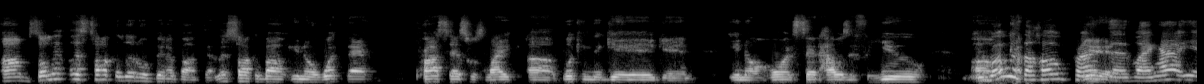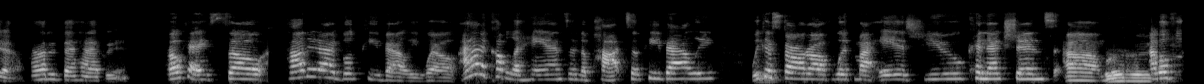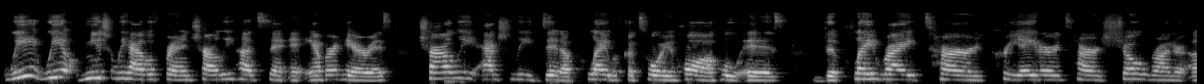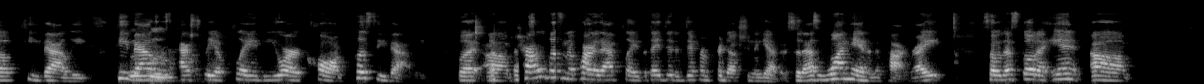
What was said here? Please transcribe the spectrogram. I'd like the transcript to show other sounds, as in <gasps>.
Um, so let, let's talk a little bit about that. Let's talk about, you know, what that process was like, uh, booking the gig and, you know, on set, how was it for you? Um, what was the whole process like? How? Yeah, how did that happen? Okay, so how did I book P Valley? Well, I had a couple of hands in the pot to P Valley. We can start off with my ASU connections. Um, Really? I have a- we we mutually have a friend, Charlie Hudson and Amber Harris. Charlie actually did a play with Katori Hall, who is the playwright turned creator turned showrunner of P Valley. P Valley is actually a play in New York called Pussy Valley. But um, Charlie wasn't a part of that play, but they did a different production together. So that's one hand in the pot, right? So let's go to An- um,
